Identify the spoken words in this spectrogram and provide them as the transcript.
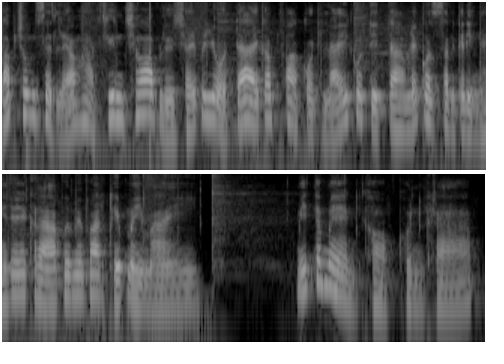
รับชมเสร็จแล้วหากชื่นชอบหรือใช้ประโยชน์ได้ก็ฝากกดไลค์ กดติดตามและกดสั่นกระดิ่งให้ด้วยนะครับ เพื่อไม่พลาดคลิปใหม่ๆ มิสเตอร์แมนขอบคุณครับ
